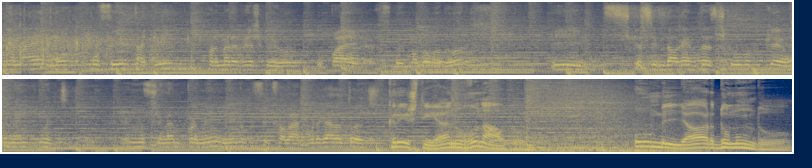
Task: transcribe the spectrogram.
minha mãe, o meu, filho está aqui, primeira vez que o, o pai recebeu uma bola. E se esqueci-me de alguém, peço desculpa porque é um momento muito emocionante para mim e não consigo falar. Obrigado a todos. Cristiano Ronaldo, o melhor do mundo.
